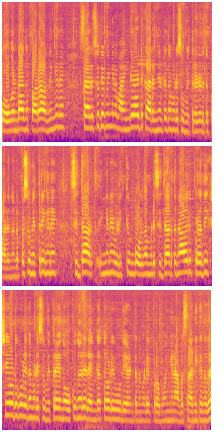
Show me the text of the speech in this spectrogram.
പോകണ്ട എന്ന് പറ. എന്നിങ്ങനെ സരസ്വതി ഇങ്ങനെ ഭയങ്കരമായിട്ട് കരഞ്ഞിട്ട് നമ്മുടെ സുമിത്രയുടെ അടുത്ത് പറയുന്നുണ്ട്. അപ്പോൾ സുമിത്ര ഇങ്ങനെ സിദ്ധാർത്ഥ് ഇങ്ങനെ വിളിക്കുമ്പോൾ നമ്മുടെ സിദ്ധാർത്ഥൻ ആ ഒരു പ്രതീക്ഷയോടുകൂടി നമ്മുടെ സുമിത്രയെ നോക്കുന്ന ഒരു രംഗത്തോടു കൂടിയാണ് നമ്മുടെ പ്രൊമോ ഇങ്ങനെ അവസാനിക്കുന്നത്.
